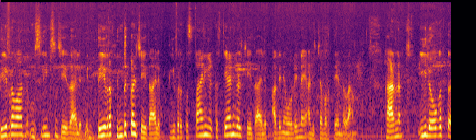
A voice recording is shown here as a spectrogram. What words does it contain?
തീവ്രവാദ മുസ്ലിംസ് ചെയ്താലും തീവ്ര ഹിന്ദുക്കൾ ചെയ്താലും തീവ്ര ക്രിസ്ത്യാനികൾ ക്രിസ്ത്യാനികൾ ചെയ്താലും അതിനെ ഉടനെ അടിച്ചമർത്തേണ്ടതാണ്. കാരണം ഈ ലോകത്ത്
